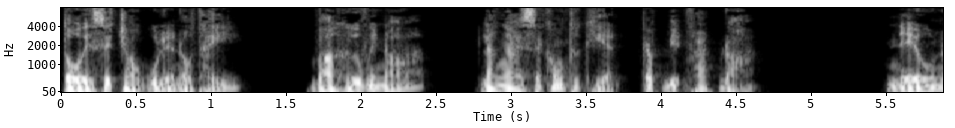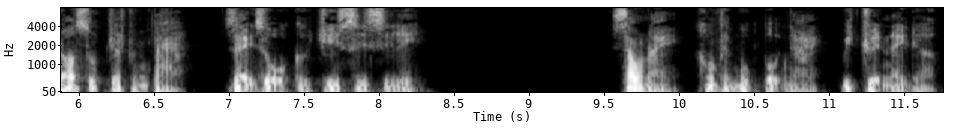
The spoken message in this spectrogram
Tôi sẽ cho Giuliano thấy và hứa với nó là ngài sẽ không thực hiện các biện pháp đó. Nếu nó giúp cho chúng ta dạy dỗ cử tri Sicily. Sau này không thể buộc tội ngài vì chuyện này được.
